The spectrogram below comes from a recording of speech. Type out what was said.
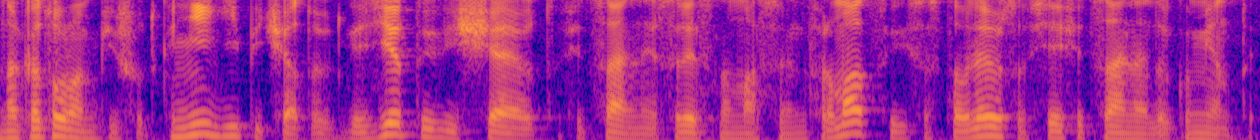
на котором пишут книги, печатают газеты, вещают официальные средства массовой информации и составляются все официальные документы.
